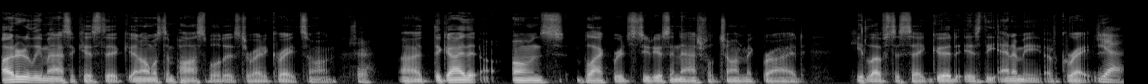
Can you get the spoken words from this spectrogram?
utterly masochistic and almost impossible it is to write a great song. Sure. Uh, the guy that owns Blackbird Studios in Nashville, John McBride, he loves to say, "Good is the enemy of great," Yeah.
